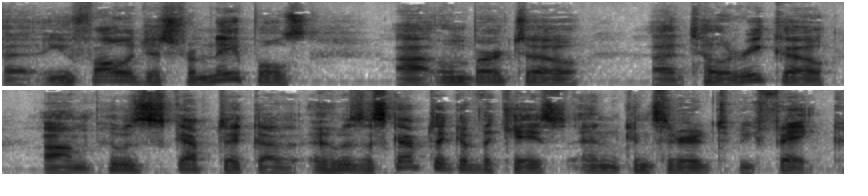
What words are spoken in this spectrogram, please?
a ufologist from Naples, uh, Umberto uh, Telarico, um, who was skeptic of who was a skeptic of the case and considered it to be fake.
